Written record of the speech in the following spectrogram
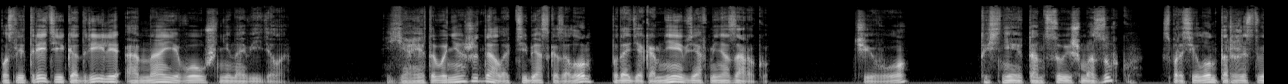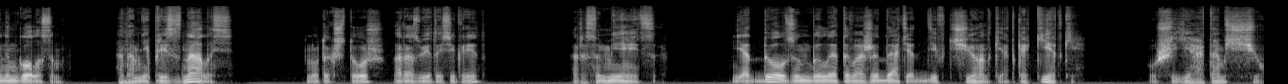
После третьей кадрили она его уж ненавидела. «Я этого не ожидал от тебя», — сказал он, подойдя ко мне и взяв меня за руку. «Чего?» «Ты с нею танцуешь мазурку?» — спросил он торжественным голосом. Она мне призналась. «Ну так что ж, а разве это секрет?» «Разумеется. Я должен был этого ожидать от девчонки, от кокетки. Уж я отомщу.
